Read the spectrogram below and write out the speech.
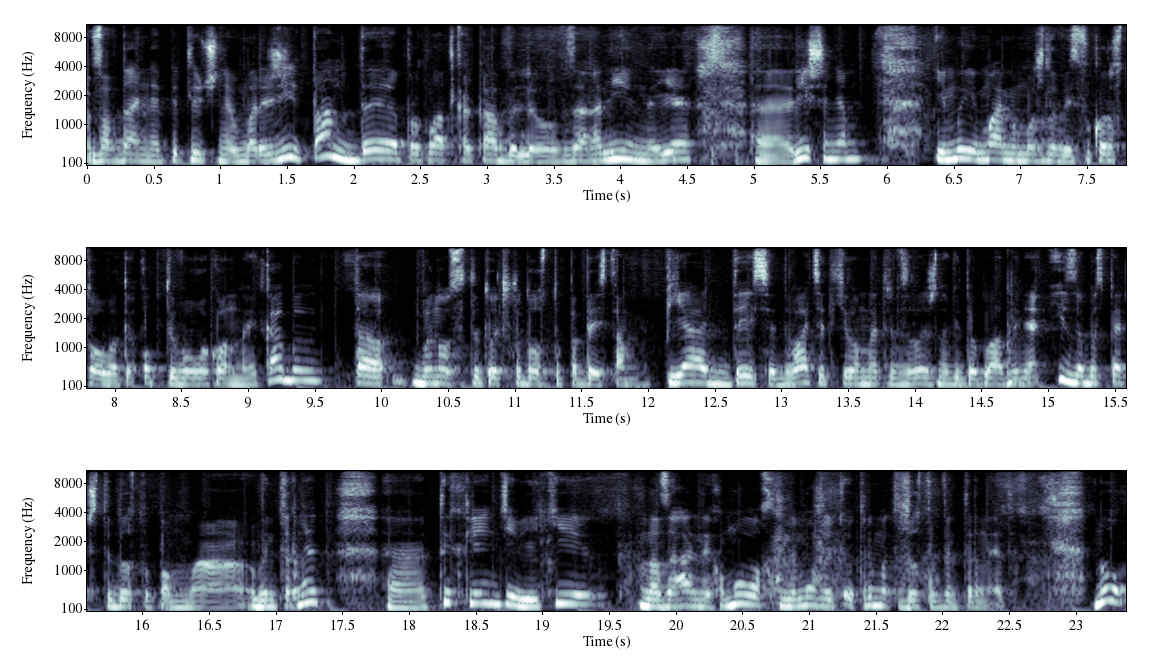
завдання підключення в мережі там, де прокладка кабелю взагалі не є е, рішенням. І ми маємо можливість використовувати оптиволоконний кабель та виносити точку доступу десь там 5, 10, 20 км залежно від обладнання, і забезпечити доступом е, в інтернет е, тих клієнтів, які на загальних умовах не можуть отримати доступ в інтернет. Ну,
